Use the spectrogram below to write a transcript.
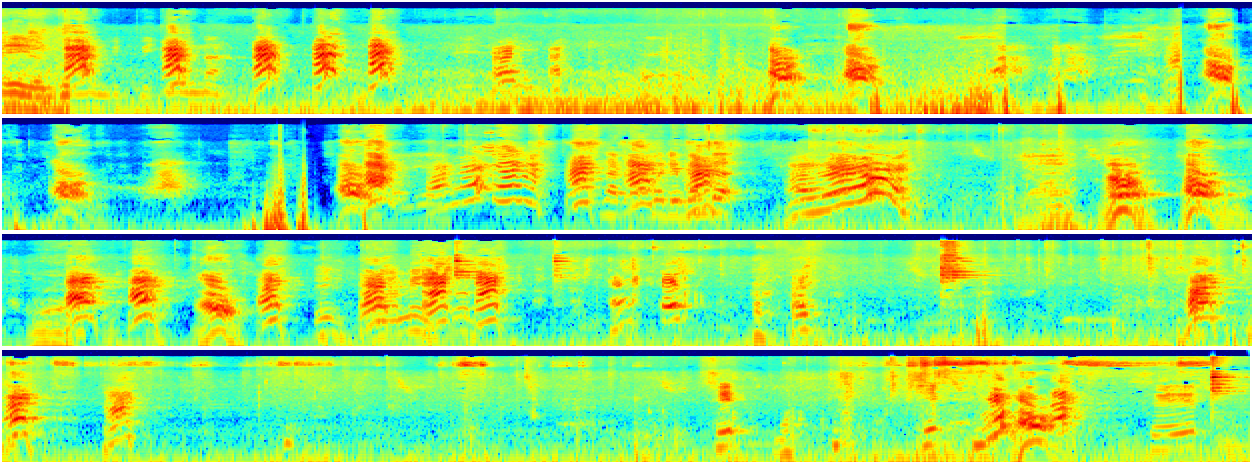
Eh, huwag mo bitbitin na. Snack ako di banda. Yan. Mami. Sit. Sit. Sit.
